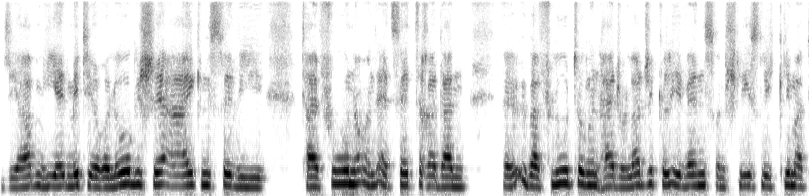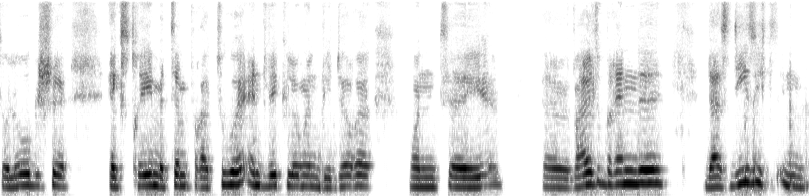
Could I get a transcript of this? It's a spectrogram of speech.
Sie haben hier meteorologische Ereignisse wie Taifune und etc., dann äh, Überflutungen, Hydrological Events und schließlich klimatologische extreme Temperaturentwicklungen wie Dürre und äh, äh, Waldbrände, dass die sich in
